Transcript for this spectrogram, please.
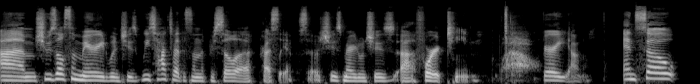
um, she was also married when she was, we talked about this on the Priscilla Presley episode. She was married when she was uh, 14. Wow. Very young. And so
